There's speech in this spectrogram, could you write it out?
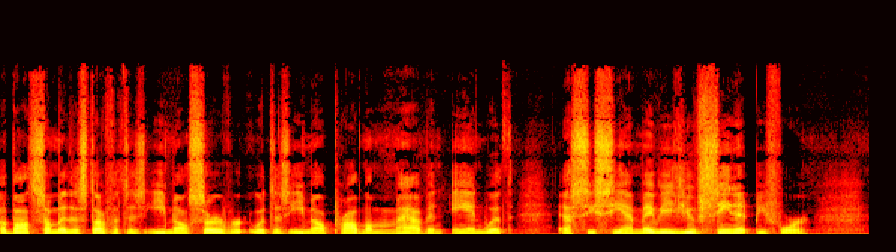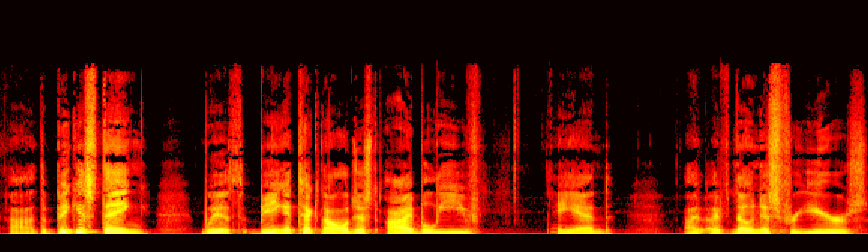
about some of the stuff with this email server, with this email problem I'm having, and with SCCM. Maybe you've seen it before. Uh, the biggest thing with being a technologist, I believe, and I, I've known this for years,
